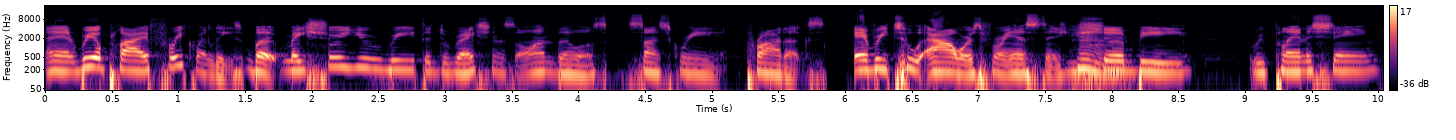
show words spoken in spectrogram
and reapply frequently. But make sure you read the directions on those sunscreen products. Every two hours, for instance, you hmm. should be replenishing.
